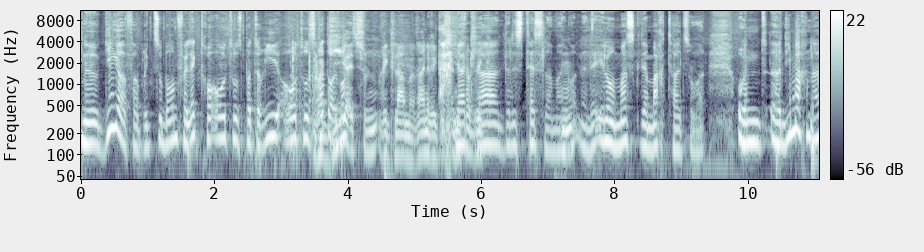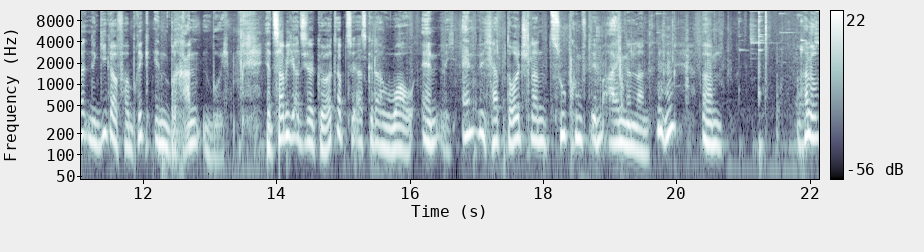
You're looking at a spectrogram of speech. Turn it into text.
eine Gigafabrik zu bauen für Elektroautos, Batterieautos. Aber hat auch Giga immer, ist schon Reklame, reine Reklame. Ach Eine ja, Fabrik. klar, das ist Tesla, mein Gott. Ne? Der Elon Musk, der macht halt sowas. Und äh, die machen halt eine Gigafabrik in Brandenburg. Jetzt habe ich, als ich das gehört habe, zuerst gedacht, wow, endlich, endlich hat Deutschland Zukunft im eigenen Land. Ähm, hallo.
